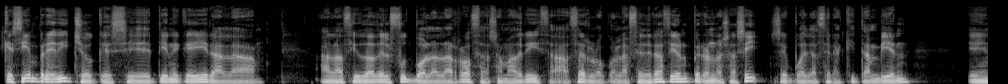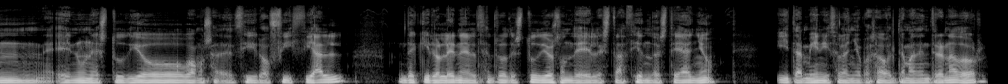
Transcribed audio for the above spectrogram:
Que siempre he dicho que se tiene que ir a la, a la ciudad del fútbol, a las Rozas, a Madrid, a hacerlo con la federación, pero no es así. Se puede hacer aquí también en, en un estudio, vamos a decir, oficial de Quirolén, en el centro de estudios donde él está haciendo este año y también hizo el año pasado el tema de entrenador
